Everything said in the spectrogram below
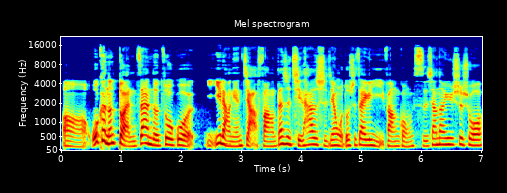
呃，我可能短暂的做过一两年甲方，但是其他的时间我都是在一个乙方公司，相当于是说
